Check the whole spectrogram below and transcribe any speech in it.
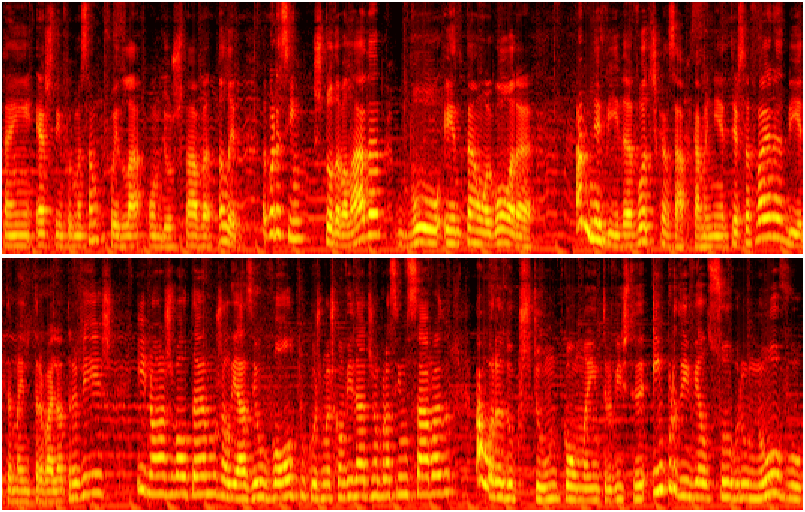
tem esta informação que foi de lá onde eu estava a ler. Agora sim, estou da balada, vou então agora à minha vida, vou descansar porque amanhã é terça-feira, dia também de trabalho outra vez e nós voltamos, aliás, eu volto com os meus convidados no próximo sábado, à hora do costume, com uma entrevista imperdível sobre o novo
